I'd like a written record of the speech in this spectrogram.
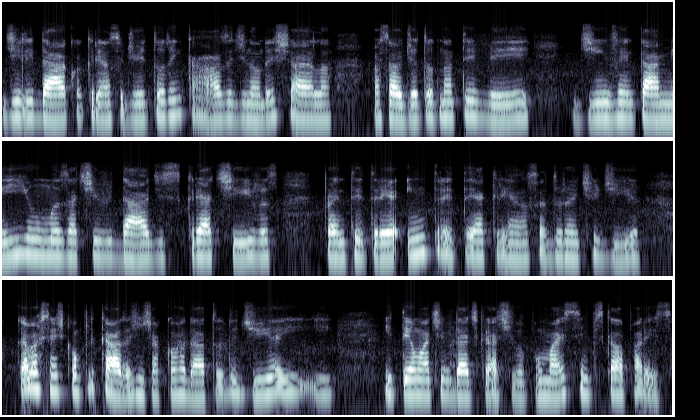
de lidar com a criança o dia todo em casa, de não deixar ela passar o dia todo na TV, de inventar mil e umas atividades criativas para entreter, entreter a criança durante o dia que é bastante complicado a gente acordar todo dia e, e, e, ter uma atividade criativa, por mais simples que ela pareça.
